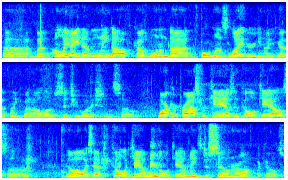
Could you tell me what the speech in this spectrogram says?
uh, but only eight of them weaned off because one of them died four months later, you know, you gotta think about all those situations, so. Market price for calves and cull cows, uh, you'll always have to cull a cow, what cull cow means just selling her off because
